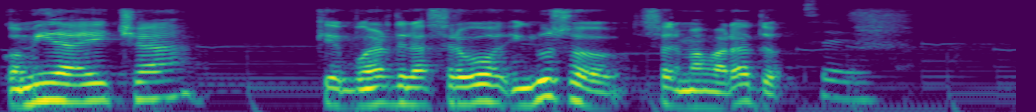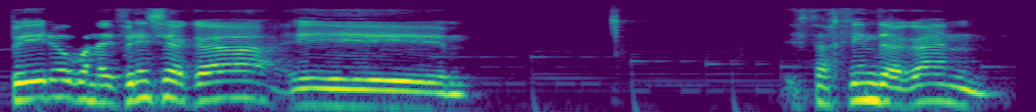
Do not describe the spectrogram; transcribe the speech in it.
comida hecha que ponértela a hacer vos. Incluso sale más barato. Sí. Pero con la diferencia acá, eh, esta gente acá en,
